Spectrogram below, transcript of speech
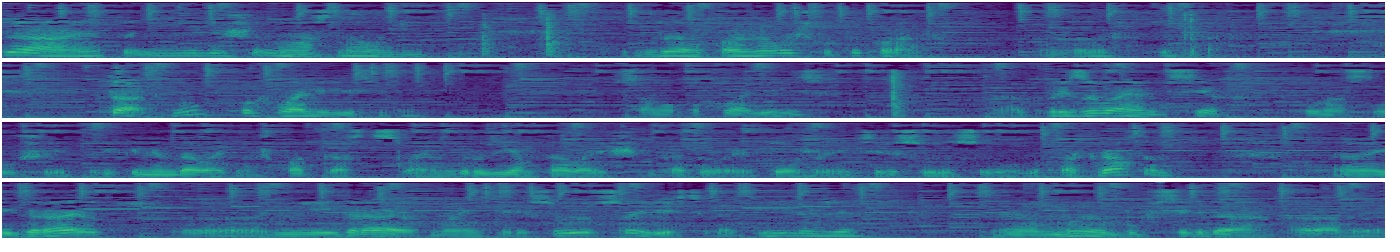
да, это не лишено оснований. Да, пожалуй, что ты прав. Пожалуй, что ты прав. Так, ну, похвалились мы. Само похвалились. Призываем всех, кто нас слушает, рекомендовать наш подкаст своим друзьям, товарищам, которые тоже интересуются World of Warcraft. Играют, э, не играют, но интересуются. Есть и такие люди. Э, мы всегда рады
